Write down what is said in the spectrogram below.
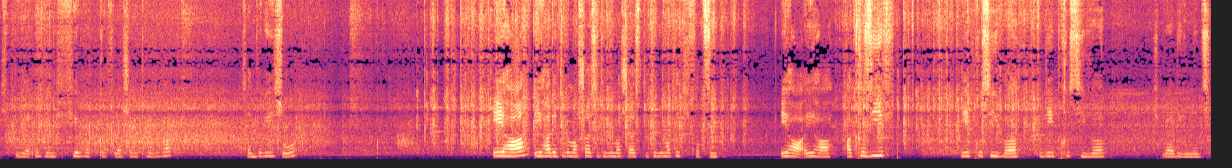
Ich spiele, nachdem ich vier Wodka-Flaschen getrunken habe. Ist halt wirklich so. EH, EH, der Typ macht scheiße, der Typ macht scheiße, der Typ macht richtig fotzen. EH, EH, aggressiv. Depressiver, depressiver. Ich beleidige ihn jetzt.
